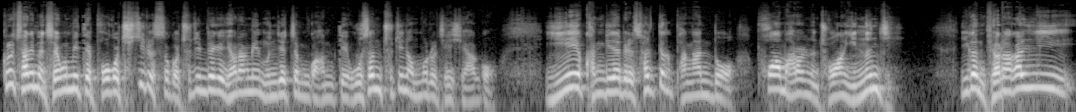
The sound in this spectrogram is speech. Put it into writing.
그렇지 않으면 제목 밑에 보고 취지를 쓰고 추진백의 현황 및 문제점과 함께 우선 추진 업무를 제시하고 이해 관계자별 설득 방안도 포함하라는 조항이 있는지 이건 변화관리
